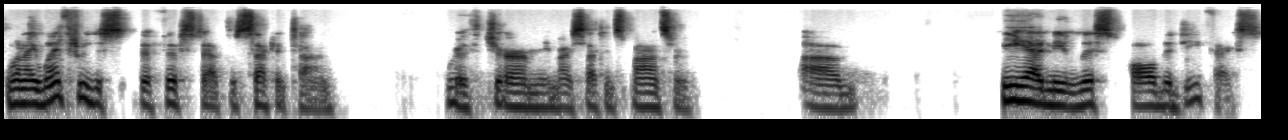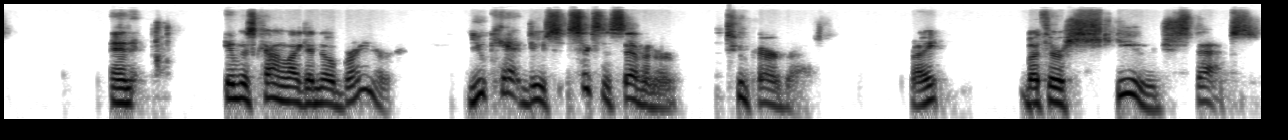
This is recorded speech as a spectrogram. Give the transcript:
when I went through this, the fifth step the second time with Jeremy, my second sponsor, um, he had me list all the defects. And it was kind of like a no brainer. You can't do six and seven or two paragraphs, right? But they're huge steps.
